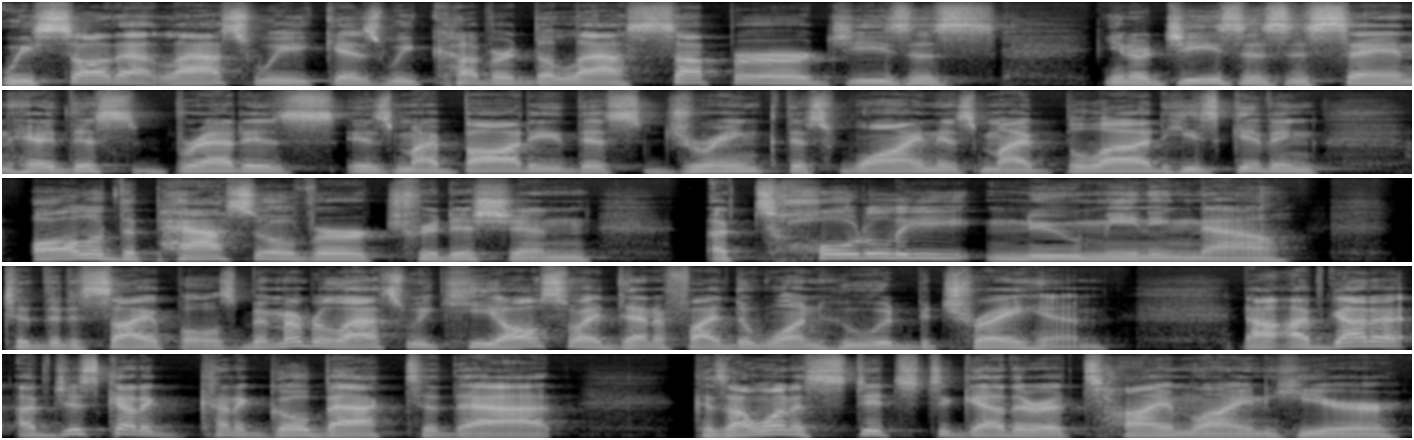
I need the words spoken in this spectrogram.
We saw that last week as we covered the Last Supper. Jesus, you know, Jesus is saying, "Hey, this bread is is my body, this drink, this wine is my blood." He's giving all of the Passover tradition a totally new meaning now to the disciples. But remember last week he also identified the one who would betray him. Now I've got to I've just got to kind of go back to that because I want to stitch together a timeline here.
